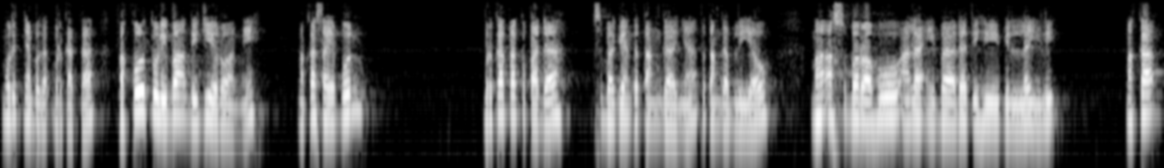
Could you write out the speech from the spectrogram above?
muridnya berkata, "Faqultu li ba'di jirani," maka saya pun berkata kepada sebagian tetangganya, tetangga beliau, "Ma asbarahu ala ibadatihi bil laili." Maka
